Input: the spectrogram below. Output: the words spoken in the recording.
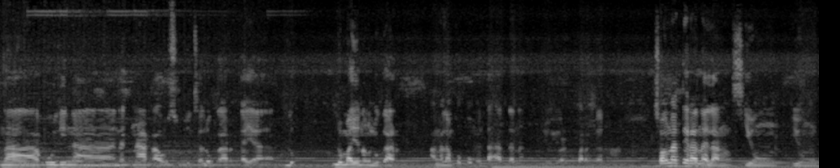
na huli na nagnakaw dun sa lugar, kaya lu- lumayo ng lugar. Ang alam ko pumunta ata ng New York, parang gano'n. So ang natira na lang yung yung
